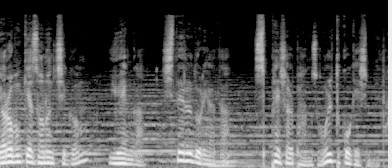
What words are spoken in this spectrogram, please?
여러분께서는 지금 유행가 시대를 노래하다 스페셜 방송을 듣고 계십니다.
